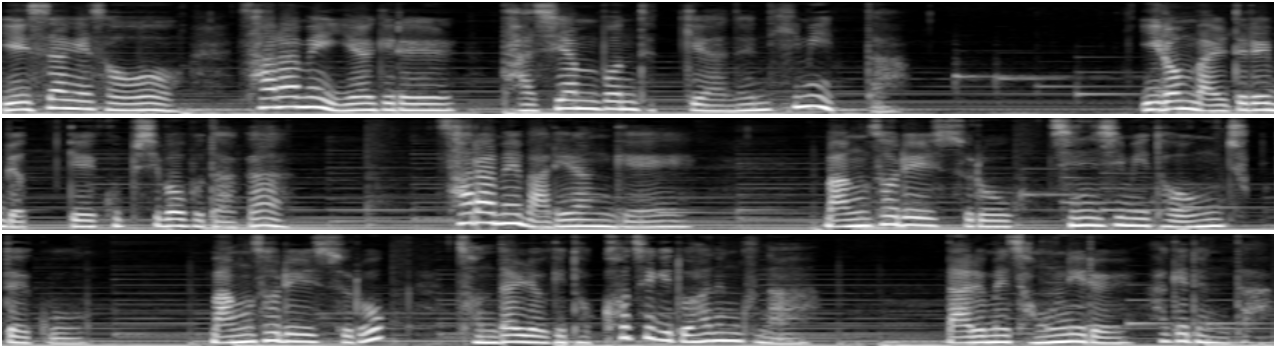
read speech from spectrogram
일상에서 사람의 이야기를 다시 한번 듣게 하는 힘이 있다. 이런 말들을 몇 개 곱씹어 보다가 사람의 말이란 게 망설일수록 진심이 더 응축되고 망설일수록 전달력이 더 커지기도 하는구나. 나름의 정리를 하게 된다.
